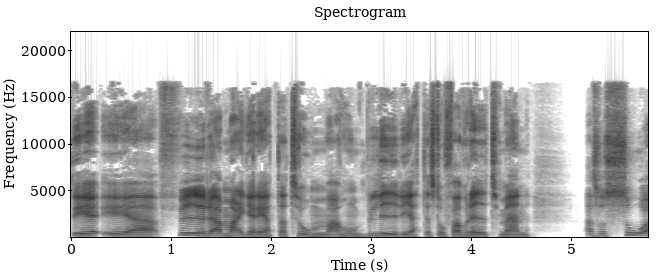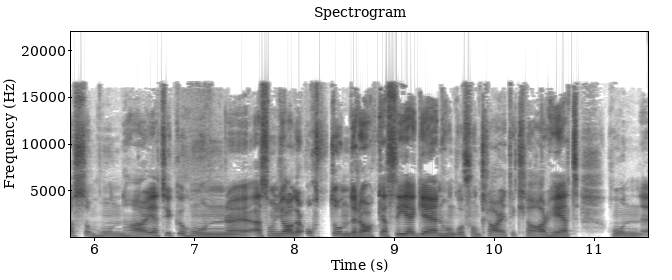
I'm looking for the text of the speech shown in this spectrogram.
Det är fyra Margareta Toma. Hon blir jättestor favorit, men alltså så som hon har... Jag tycker hon, eh, alltså hon jagar åttonde raka segern. Hon går från klarhet till klarhet. Hon eh,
